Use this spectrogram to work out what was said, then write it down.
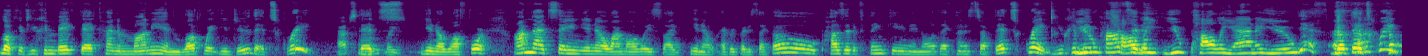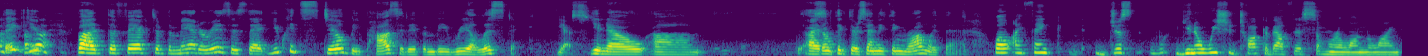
Look, if you can make that kind of money and love what you do, that's great. Absolutely. That's you know all for. I'm not saying you know I'm always like you know everybody's like oh positive thinking and all that kind of stuff. That's great. You can you be positive. Poly, you Pollyanna, you. Yes, but that's great. Thank you. But the fact of the matter is, is that you could still be positive and be realistic. Yes. You know, um, I don't think there's anything wrong with that. Well, I think just you know we should talk about this somewhere along the line.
